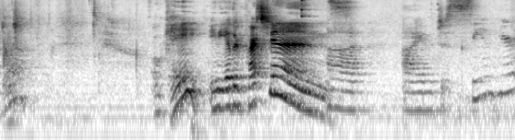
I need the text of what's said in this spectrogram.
yeah. Okay, any other questions? Uh, I'm just seeing here.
